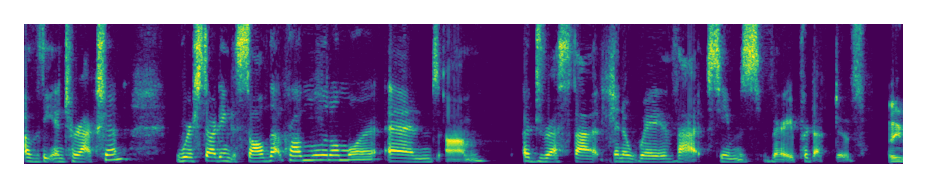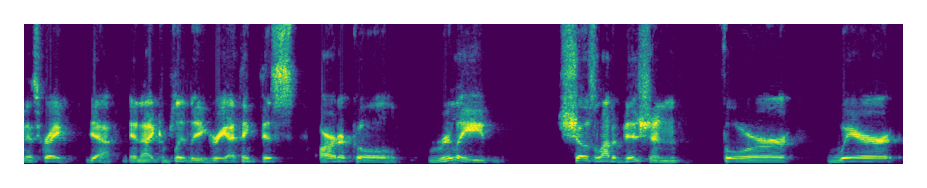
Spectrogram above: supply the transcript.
of the interaction. We're starting to solve that problem a little more and um, address that in a way that seems very productive. I think that's great. Yeah. And i completely agree. I think this article really shows a lot of vision for where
